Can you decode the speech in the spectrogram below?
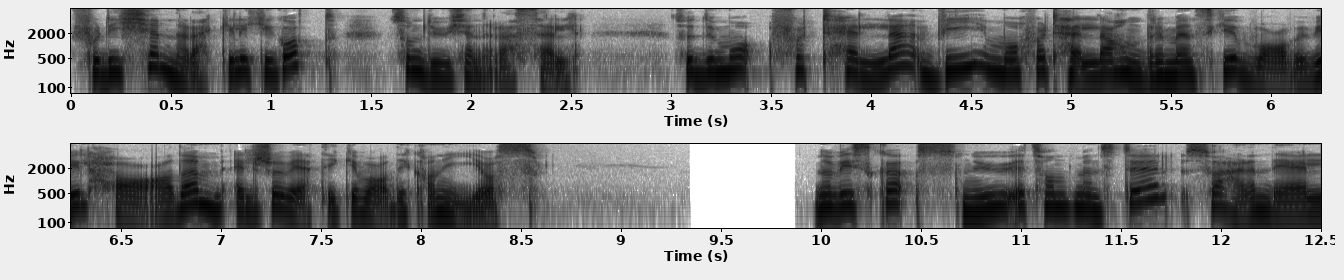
for de kjenner deg ikke like godt som du kjenner deg selv. Så du må fortelle, vi må fortelle andre mennesker hva vi vil ha av dem, ellers så vet de ikke hva de kan gi oss. Når vi skal snu et sånt mønster, så er det en del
